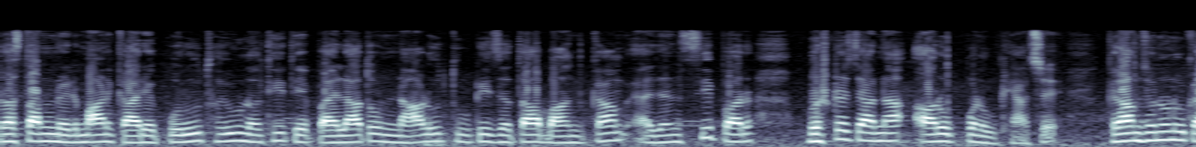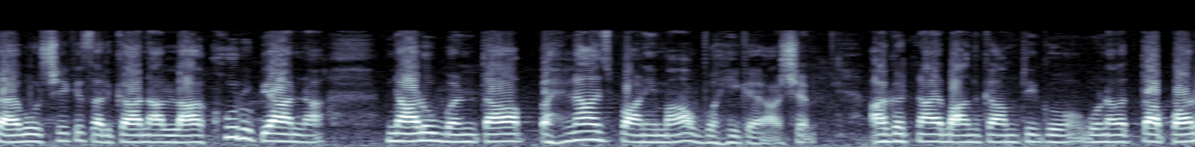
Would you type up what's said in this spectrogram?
રસ્તાનું નિર્માણ કાર્ય પૂરું થયું નથી. તે પહેલાં તો નાળું તૂટી જતા બાંધકામ એજન્સી પર ભ્રષ્ટાચારના આરોપ પણ ઉઠ્યા છે. ગ્રામજનોનું કહેવું છે કે સરકારના લાખો રૂપિયાના નાળું બનતા પહેલાં જ પાણીમાં વહી ગયા છે. આ ઘટનાએ બાંધકામથી ગુણવત્તા પર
